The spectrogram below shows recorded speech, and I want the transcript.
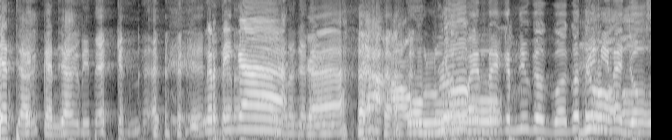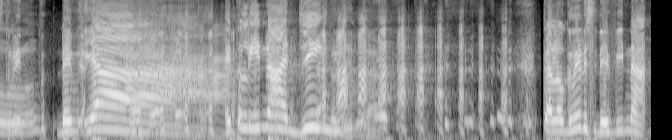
Ya yang, Tekken. yang di Tekken. Ngerti Enggak. Ya Allah. Main Tekken juga gua. Gua tahu Ya Nina Job. Street. Dev ya. itu Lina anjing. Kalau Glenn si Devina.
